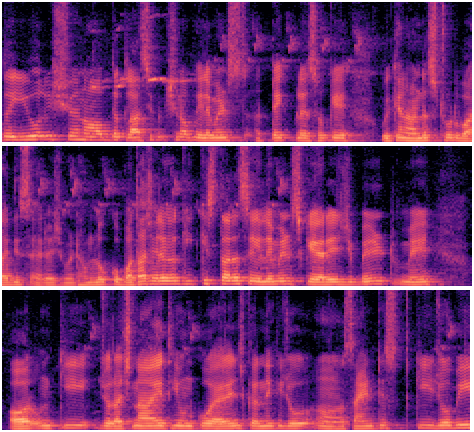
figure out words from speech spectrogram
the evolution of the classification of elements uh, take place okay we can understood by this arrangement. हम लोग को पता चलेगा कि किस तरह से elements के arrangement में और उनकी जो रचनाएँ थी उनको अरेंज करने की जो साइंटिस्ट uh, की जो भी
